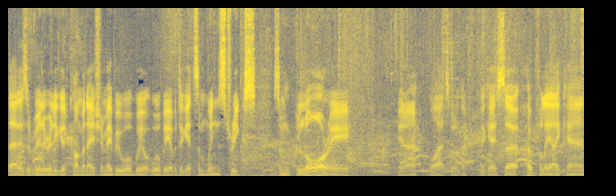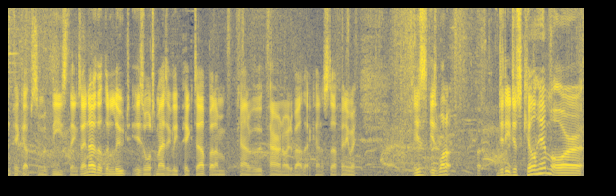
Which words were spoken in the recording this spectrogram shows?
That is a really, really good combination. Maybe we'll, we'll, we'll be able to get some win streaks. Some glory. You know, all that sort of thing. Okay, so hopefully I can pick up some of these things. I know that the loot is automatically picked up, but I'm kind of a bit paranoid about that kind of stuff. Anyway, is is one of... Did he just kill him, or...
